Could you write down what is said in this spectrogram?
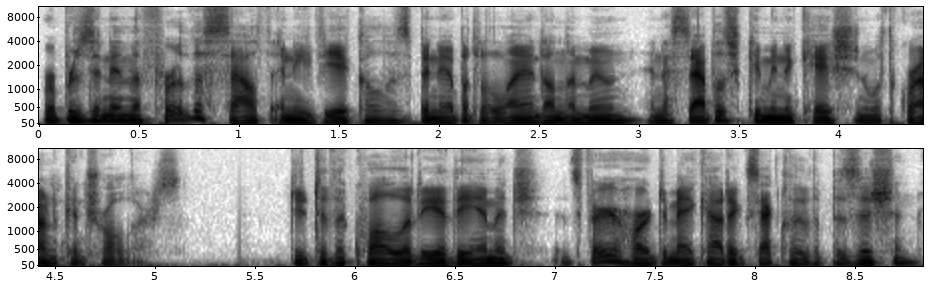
representing the furthest south any vehicle has been able to land on the moon and establish communication with ground controllers. Due to the quality of the image, it's very hard to make out exactly the position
